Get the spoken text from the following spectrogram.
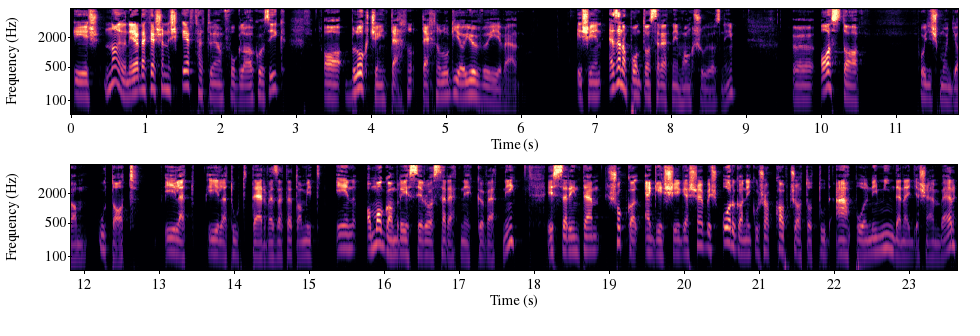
és nagyon érdekesen és érthetően foglalkozik a blockchain technológia jövőjével. És én ezen a ponton szeretném hangsúlyozni, azt a, hogy is mondjam, utat, élet, életút tervezetet, amit én a magam részéről szeretnék követni, és szerintem sokkal egészségesebb és organikusabb kapcsolatot tud ápolni minden egyes ember,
